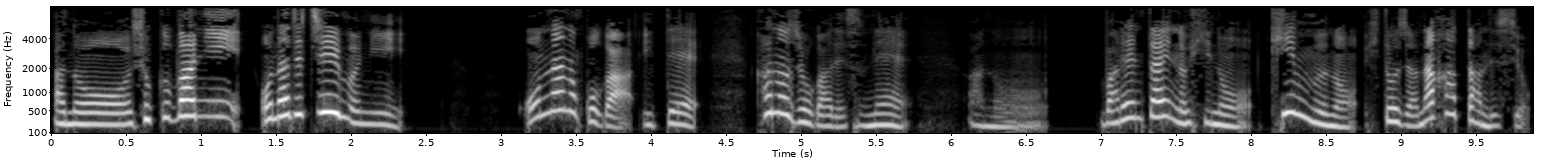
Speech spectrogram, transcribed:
あのー、職場に、同じチームに、女の子がいて、彼女がですね、あのー、バレンタインの日の勤務の人じゃなかったんですよ。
